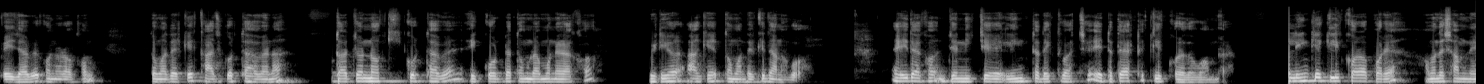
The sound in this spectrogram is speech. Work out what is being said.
পেয়ে যাবে কোনো রকম তোমাদেরকে কাজ করতে হবে না। তার জন্য কি করতে হবে? এই কোডটা তোমরা মনে রাখো। ভিডিওর আগে তোমাদেরকে জানাব। এই দেখো যে নিচে লিঙ্কটা দেখতে পাচ্ছ, এটাতে একটা ক্লিক করে দেবো আমরা। লিঙ্কে ক্লিক করার পরে আমাদের সামনে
